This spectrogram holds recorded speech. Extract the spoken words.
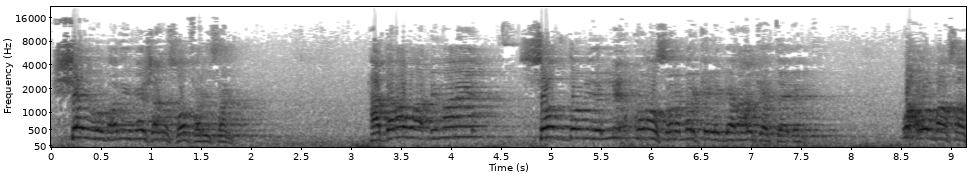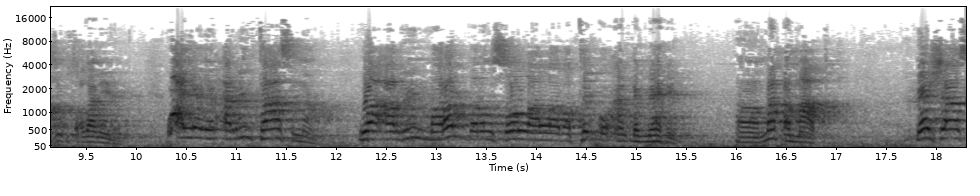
shay walba adiga meeshaana soo fadhiisana haddana waa dhimane waxay yidhahdeen arrintaasna waa arrin marar badan soo laalaabatay oo aan dhammaahayn ma dhammaato meeshaas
